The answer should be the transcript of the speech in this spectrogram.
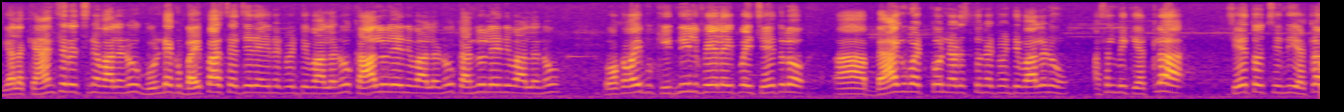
ఇవాళ క్యాన్సర్ వచ్చిన వాళ్ళను గుండెకు బైపాస్ సర్జరీ అయినటువంటి వాళ్ళను కాళ్ళు లేని వాళ్ళను కళ్ళు లేని వాళ్ళను ఒకవైపు కిడ్నీలు ఫెయిల్ అయిపోయి చేతిలో బ్యాగ్ పట్టుకొని నడుస్తున్నటువంటి వాళ్ళను అసలు మీకు ఎట్లా చేతొచ్చింది ఎట్లా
